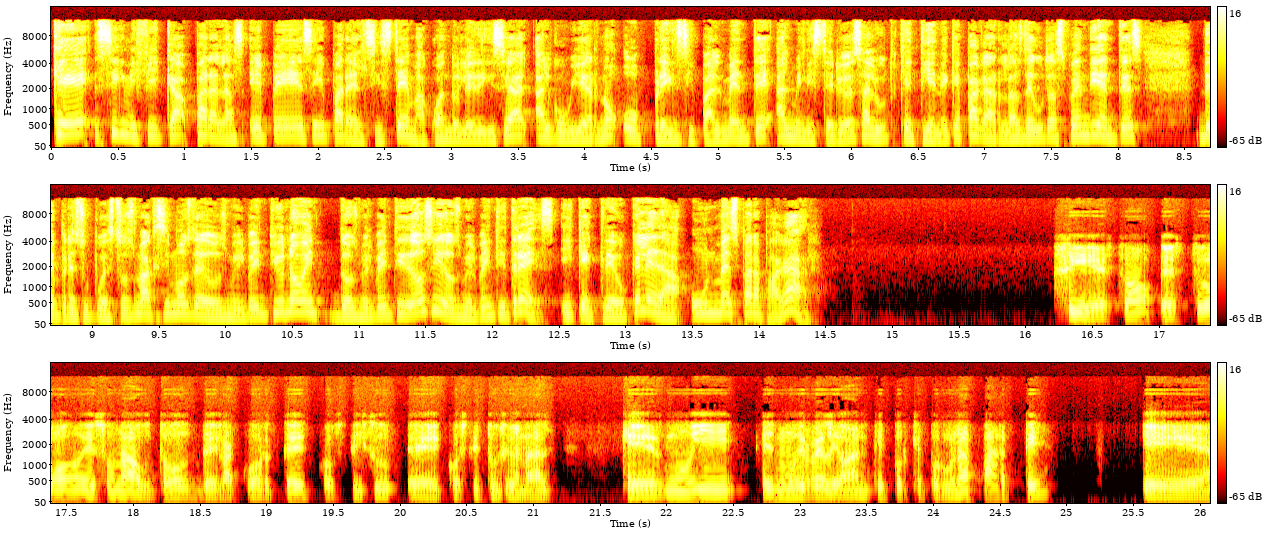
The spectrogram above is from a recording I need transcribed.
¿qué significa para las EPS y para el sistema cuando le dice al, gobierno o principalmente al Ministerio de Salud que tiene que pagar las deudas pendientes de presupuestos máximos de 2021, 2022 y 2023 y que creo que le da un mes para pagar? Sí, esto, esto es un auto de la Corte eh, Constitucional que es muy, es muy relevante porque por una parte eh,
